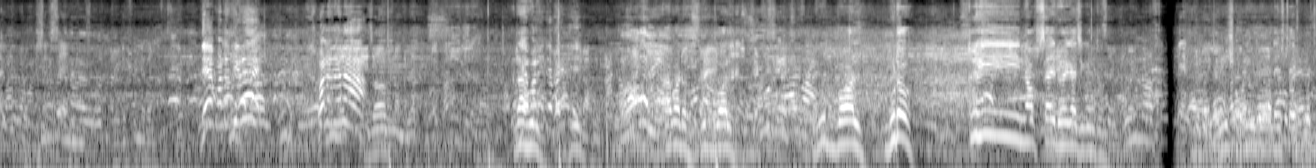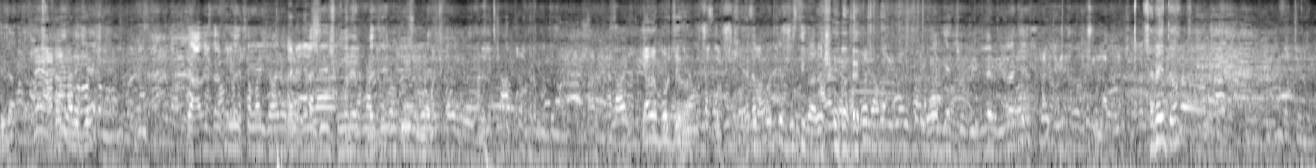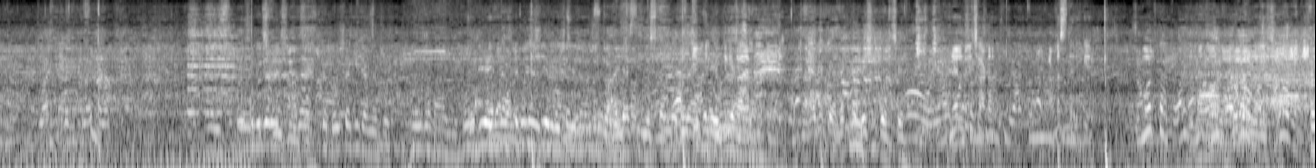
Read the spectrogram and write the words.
দে বলে দিয়ে দে। বলে দে না। রাহুল। আবারও গুড বল গুড বল বুড়ো তুহিন অফ সাইড হয়ে গেছে কিন্তু আবিষ্কার করেছে জয়নগর করেছে সুমনে পড়েছে কেন পড়ছে বুঝতে পারো সেটাই তো। বেশি করছে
